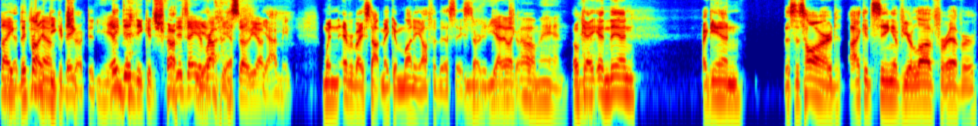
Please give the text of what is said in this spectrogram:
Like, yeah, they probably you know, they- deconstructed. yeah. They did deconstruct. Did they? Yeah, Probably yeah. so, yeah. Yeah, I mean, when everybody stopped making money off of this, they started. Yeah, they're like, oh man. Okay, and then again, this is hard. I could sing of your love forever.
